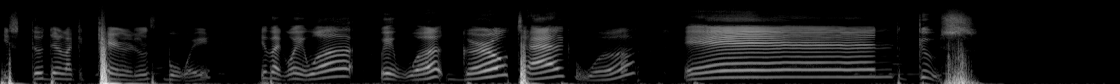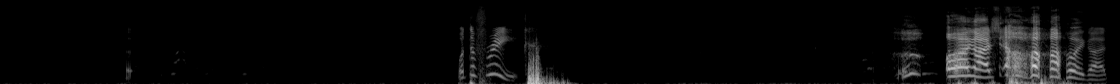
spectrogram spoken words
He stood there like a careless boy. He's like, wait, what? Wait, what? Girl, tag, what? And goose. What the freak? oh my gosh. oh my gosh.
